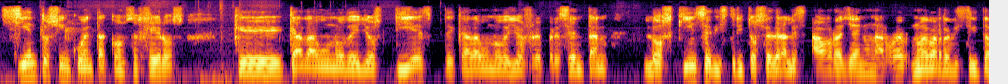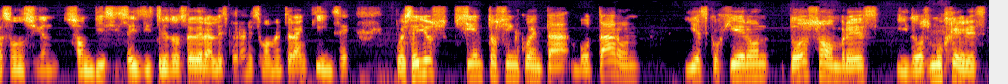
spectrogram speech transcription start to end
150 eh, consejeros que cada uno de ellos, 10 de cada uno de ellos representan los 15 distritos federales, ahora ya en una nueva redistritación son 16 distritos federales, pero en ese momento eran 15, pues ellos 150 votaron y escogieron dos hombres y dos mujeres,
